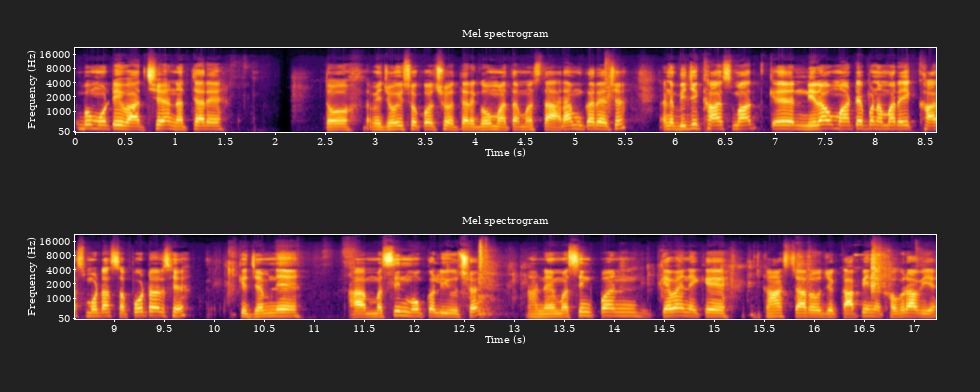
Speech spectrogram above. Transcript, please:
બહુ મોટી વાત છે અને અત્યારે તો તમે જોઈ શકો છો અત્યારે ગૌ માતા મસ્ત આરામ કરે છે. અને બીજી ખાસ વાત કે નીરાવ માટે પણ અમારે એક ખાસ મોટા સપોર્ટર છે કે જેમને આ મશીન મોકલ્યું છે. અને મશીન પણ કહેવાય ને કે ઘાસચારો જે કાપીને ખવડાવીએ,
